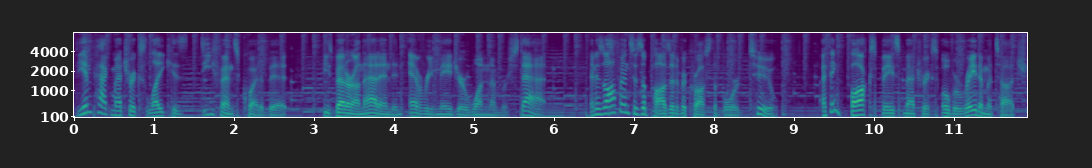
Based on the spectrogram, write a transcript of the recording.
The impact metrics like his defense quite a bit. He's better on that end in every major one number stat, and his offense is a positive across the board too. I think box based metrics overrate him a touch,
